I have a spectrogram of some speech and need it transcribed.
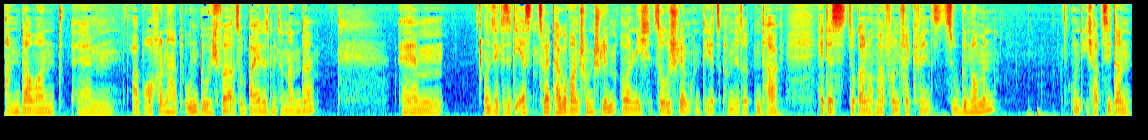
andauernd ähm, erbrochen hat und Durchfall, also beides miteinander. Ähm, und sie hat gesagt, die ersten zwei Tage waren schon schlimm, aber nicht so schlimm. Und jetzt am dritten Tag hätte es sogar nochmal von Frequenz zugenommen. Und ich habe sie dann,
